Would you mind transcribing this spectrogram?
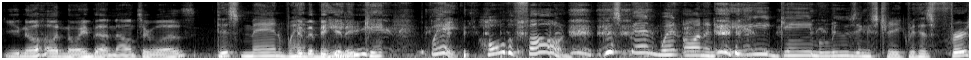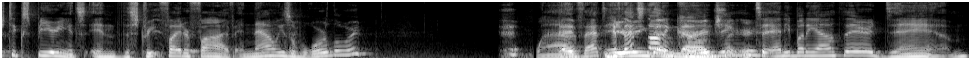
You know how annoying the announcer was? This man went in the beginning. Ga- Wait, hold the phone. This man went on an 80 game losing streak with his first experience in the Street Fighter 5 and now he's a warlord? Wow. if that's, if that's not encouraging announcer, to anybody out there, damn.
